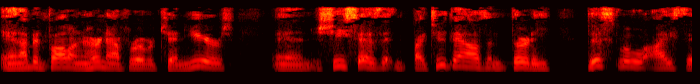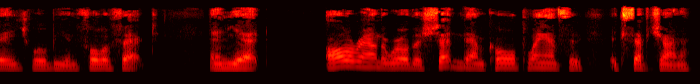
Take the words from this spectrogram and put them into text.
And I've been following her now for over 10 years and she says that by 2030, this little ice age will be in full effect. And yet, all around the world, they're shutting down coal plants, except China.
